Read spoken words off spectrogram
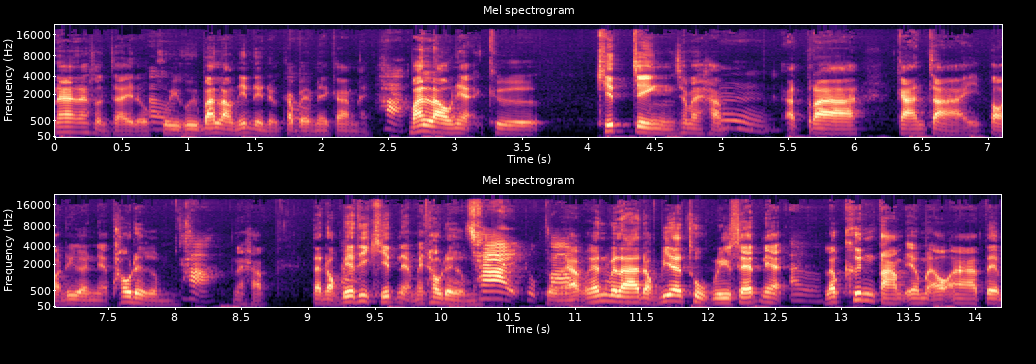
น่าน่าสนใจเดี๋ยวเออคุยคุยบ้านเรานิดหนึ่งเดี๋ยวกลับไปเอออเมริกาใหม่ค่ะบ้านเราเนี่ยคือ คิดจริงใช่ไหมครับอืมอัตราการจ่ายต่อเดือนเนี่ยเท่าเดิมค่ะนะครับแต่ดอกเบี้ยที่คิดเนี่ยไม่เท่าเดิม ใช่ถูกถูกต้อไหงมครับงั้นเวลาดอกเบี้ยถูก reset เนี่ยเออแล้วขึ้นตาม MLR เต็ม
